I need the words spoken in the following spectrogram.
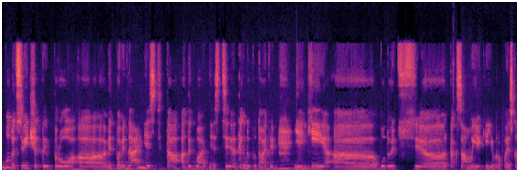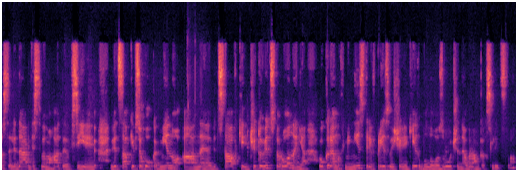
будуть свідчити про а, відповідальність та адекватність тих депутатів, які е, будуть е, так само, як і Європейська солідарність, вимагати всієї відставки всього Кабміну, а не відставки чи то відсторонення окремих міністрів, прізвища яких було озвучене в рамках слідства.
